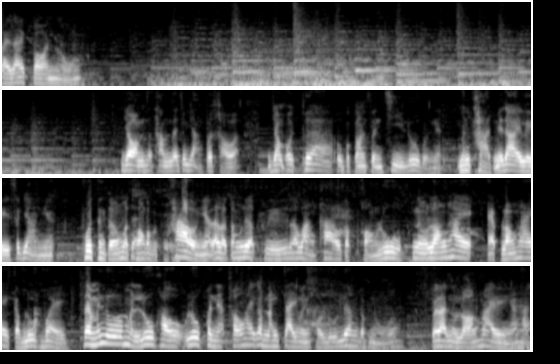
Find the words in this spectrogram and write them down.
รายได้กรหนู ยอมทำได้ทุกอย่างเพื่อเขาอะยอมอดเพื่ออุปกรณ์เสริมชีลูกแบบเนี้ยมันขาดไม่ได้เลยสักอย่างเนี้ยพูดตรงๆหมดพร้อมกับข้าวอย่างเงี้ยแล้วเราต้องเลือกซื้อระหว่างข้าวกับของลูกหนูร้องไห้แอบร้องไห้กับลูกบ่อยแต่ไม่รู้เหมือนลูกเขาลูกคนเนี้ยเขาให้กำลังใจเหมือนเขารู้เรื่องกับหนู เวลาหนูร้องไห้อย่างเงี้ยค่ะ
